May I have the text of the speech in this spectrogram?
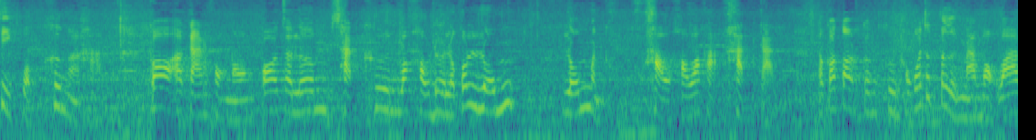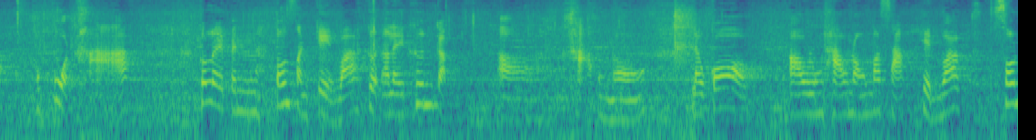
สี่ขวบครึ่งอะค่ะ ก็อาการของน้องก็จะเริ่มชัดขึ้นว่าเขาเดินแล้วก็ล้มล้มเหมือนเข่าเขาอะค่ะ ขัดกัน แล้วก็ตอนกลางคืนเขาก็จะตื่นมาบอกว่าเขาปวดขา ก็เลยเป็นต้นสังเกตว่าเกิดอะไรขึ้นกับขาของน้อง แล้วก็เอารองเท้าน้องมาซักเห็นว่า ส้น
